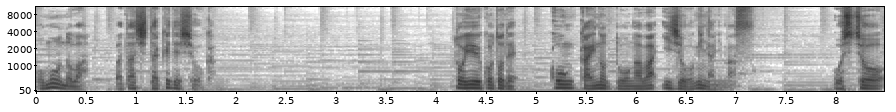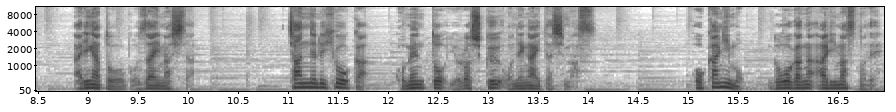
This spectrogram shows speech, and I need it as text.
思うのは私だけでしょうか。ということで、今回の動画は以上になります。ご視聴ありがとうございました。チャンネル評価、コメントよろしくお願いいたします。他にも動画がありますので、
